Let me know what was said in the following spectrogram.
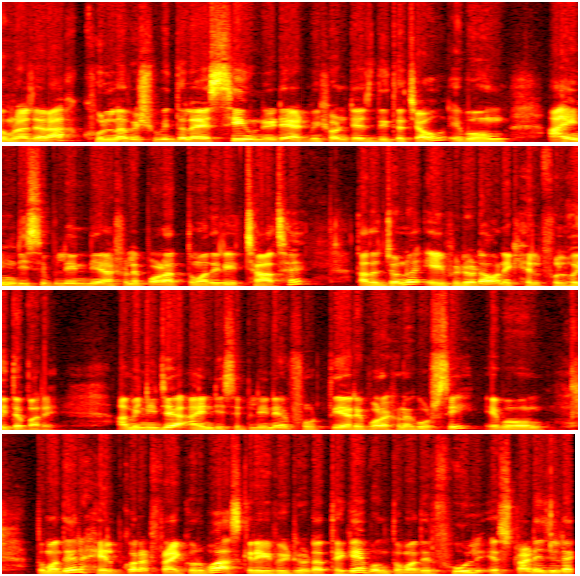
তোমরা যারা খুলনা বিশ্ববিদ্যালয়ে সি ইউনিটে অ্যাডমিশন টেস্ট দিতে চাও এবং আইন ডিসিপ্লিন নিয়ে আসলে পড়ার তোমাদের ইচ্ছা আছে, তাদের জন্য এই ভিডিওটা অনেক হেল্পফুল হইতে পারে। আমি নিজে আইন ডিসিপ্লিনের ফোর্থ ইয়ারে পড়াশোনা করছি এবং তোমাদের হেল্প করার ট্রাই করব আজকের এই ভিডিওটা থেকে এবং তোমাদের ফুল স্ট্র্যাটেজিটা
